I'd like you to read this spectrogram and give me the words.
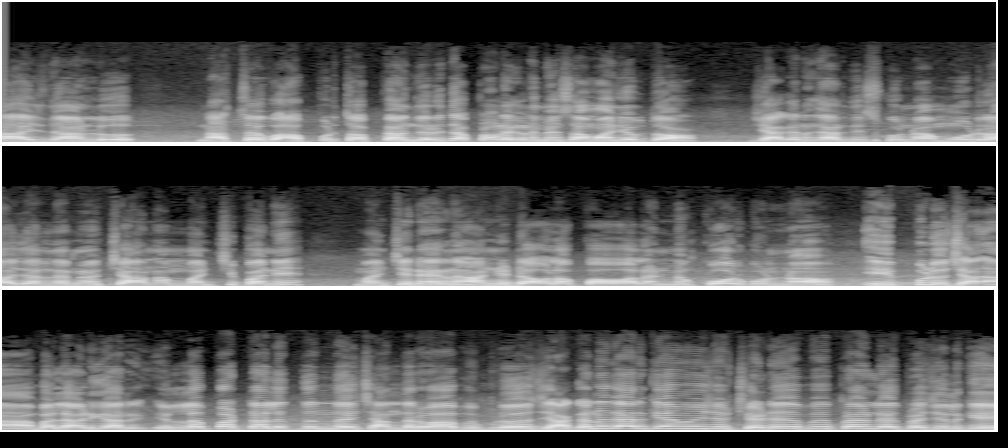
రాజధానులు నచ్చ అప్పుడు తప్పేం జరిగితే అప్పుడు అడగడం మేము సమాధానం చెప్తాం. జగన్ గారు తీసుకున్న మూడు రాజధానుల నిర్ణయం చాలా మంచి పని మంచి నిర్ణయం అన్ని డెవలప్ అవ్వాలని మేము కోరుకుంటున్నాం. ఇప్పుడు భలే అడిగారు ఇళ్ళ పట్టాలు ఇస్తుంది చంద్రబాబు. ఇప్పుడు జగన్ గారికి ఏమి చెడు అభిప్రాయం లేదు ప్రజలకి.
